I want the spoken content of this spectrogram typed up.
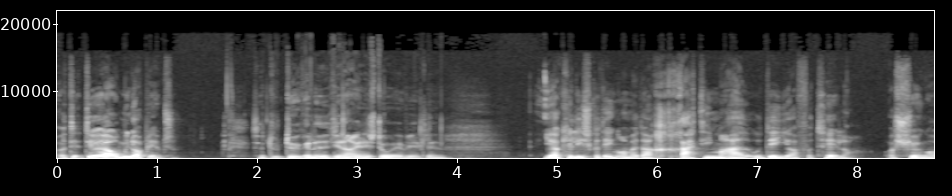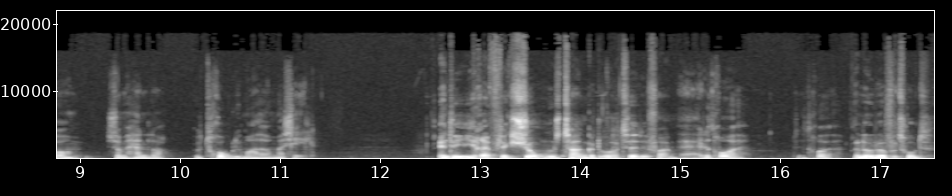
og det, det er jo min oplevelse. Så du dykker ned i din egen historie i virkeligheden? Jeg kan lige så godt indrømme, at der er rigtig meget af det, jeg fortæller og synger om, som handler utrolig meget om mig selv. Er det i refleksionens tanker, du har taget det frem? Ja, det tror jeg. Det tror jeg. Er det noget, du har fortrudt?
